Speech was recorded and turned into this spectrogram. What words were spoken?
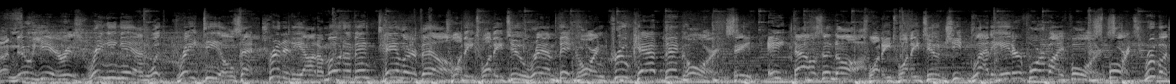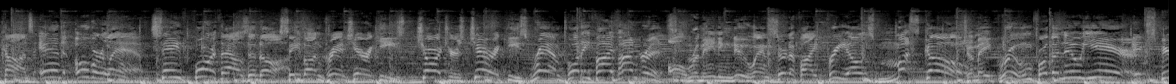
The new year is ringing in with great deals at Trinity Automotive in Taylorville. 2022 Ram Bighorn Crew Cab Bighorn. Save 8000 off. 2022 Jeep Gladiator 4x4. Sports, Rubicons, and Overland. Save 4000 off. Save on Grand Cherokees, Chargers, Cherokees, Ram 2500. All remaining new and certified pre-owns must go to make room for the new year. Experience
